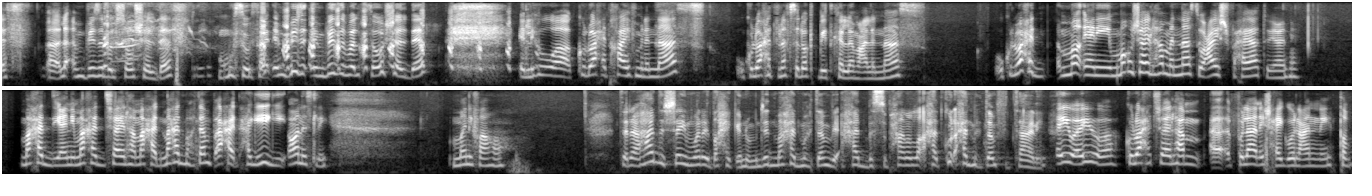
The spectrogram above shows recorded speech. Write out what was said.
death. uh, لا invisible social death. مو invis- invisible social death اللي هو كل واحد خايف من الناس وكل واحد في نفس الوقت بيتكلم على الناس. وكل واحد ما يعني ما هو شايل هم الناس وعايش في حياته يعني. ما حد يعني ما حد شايل هم احد ما حد مهتم في أحد حقيقي honestly. ماني فاهمة. ترى هذا الشيء مرة يضحك إنه من جد ما حد مهتم بأحد بس سبحان الله أحد كل أحد مهتم في الثاني أيوه أيوه. كل واحد شايل هم آه، فلان إيش حيقول عني؟ طب.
